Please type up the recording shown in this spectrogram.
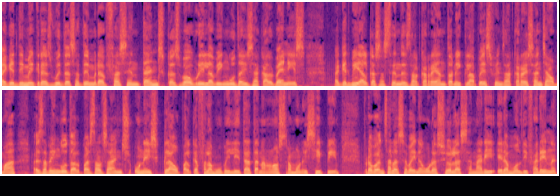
Aquest dimecres 8 de setembre fa 100 anys que es va obrir l'Avinguda Isaac Albenis. Aquest vial que s'estén des del carrer Antoni Clapés fins al carrer Sant Jaume ha esdevingut al pas dels anys un eix clau pel que fa a la mobilitat en el nostre municipi. Però abans de la seva inauguració l'escenari era molt diferent.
